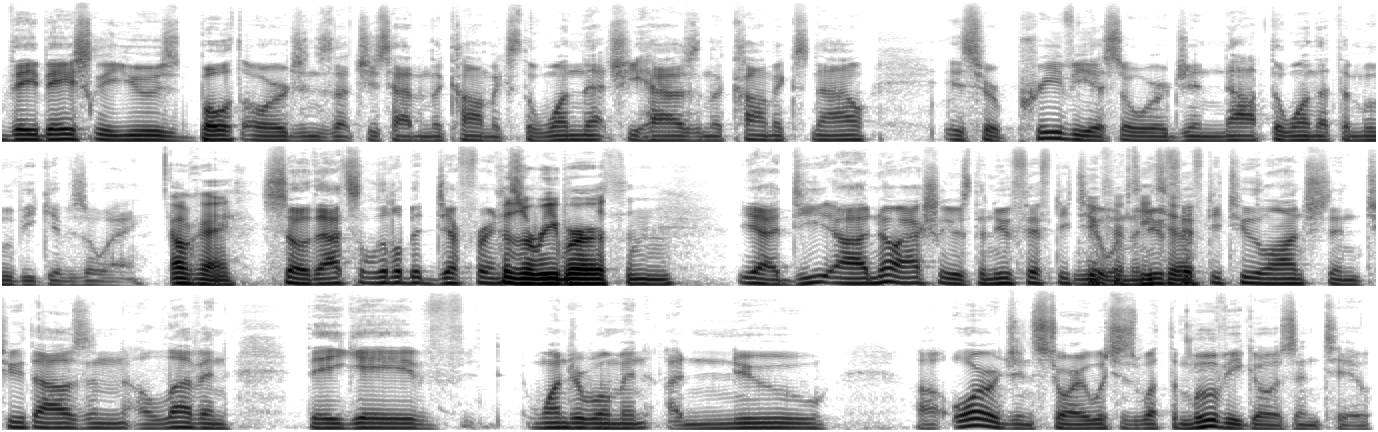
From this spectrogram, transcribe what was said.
they basically used both origins that she's had in the comics. The one that she has in the comics now is her previous origin, not the one that the movie gives away. Okay, So that's a little bit different. because of rebirth and Yeah, D, uh, no, actually, it was the New Fifty Two. When the New 52. Fifty Two launched in 2011, they gave Wonder Woman a new uh, origin story, which is what the movie goes into.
